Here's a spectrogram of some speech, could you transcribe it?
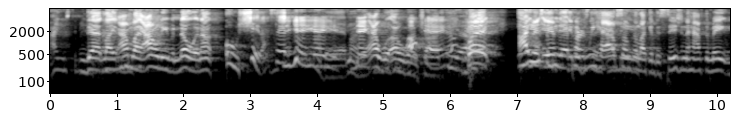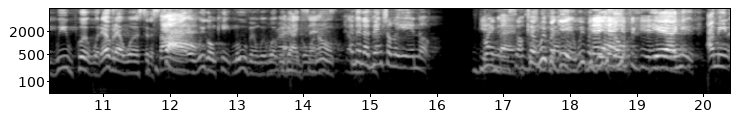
I used to be that like I'm like I don't even know, and I oh shit, I said Yeah, yeah, my yeah. bad, my They- bad. I would I would Okay, try, okay. but. I even used to be if, that and if we have I something did. like a decision to have to make, we put whatever that was to the side, Side. and we're gonna keep moving with what we got going sense. on. That and then makes sense. eventually end up Getting bringing back. itself Because we together. forget, we forget. yeah, so, he forget, Yeah, yeah. he. I mean,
